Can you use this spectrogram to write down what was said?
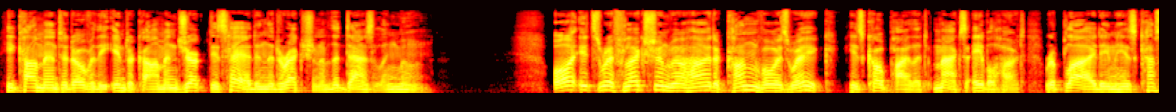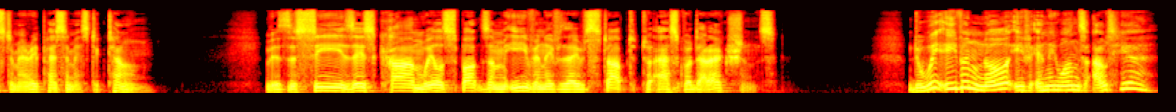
he commented over the intercom and jerked his head in the direction of the dazzling moon. Or its reflection will hide a convoy's wake, his co pilot, Max Abelhart, replied in his customary pessimistic tone. With the sea this calm, we'll spot them even if they've stopped to ask for directions. Do we even know if anyone's out here?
